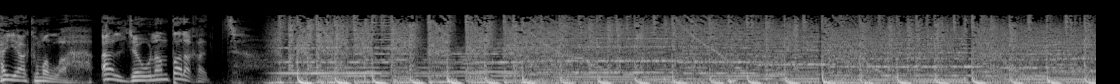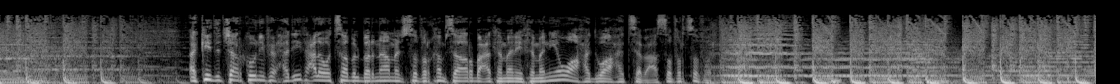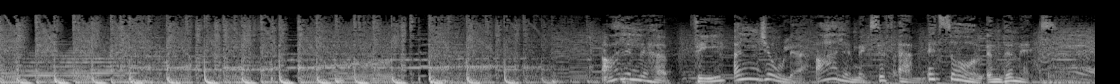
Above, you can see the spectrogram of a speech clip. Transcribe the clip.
حياكم الله. الجولة انطلقت. أكيد تشاركوني في الحديث على واتساب البرنامج صفر خمسة أربعة ثمانية, ثمانية واحد, واحد سبعة صفر صفر. على الذهب في الجولة على ميكس اف ام. It's all in the mix.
